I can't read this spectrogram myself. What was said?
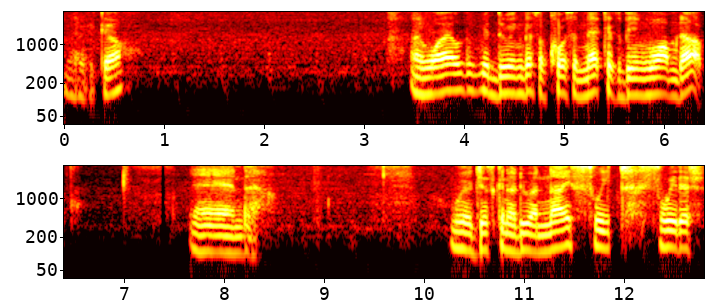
There we go. And while we're doing this, of course, the neck is being warmed up. And we're just going to do a nice sweet Swedish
